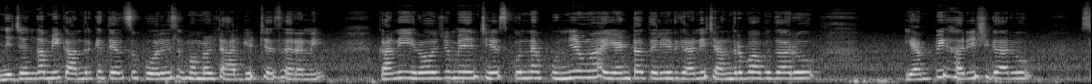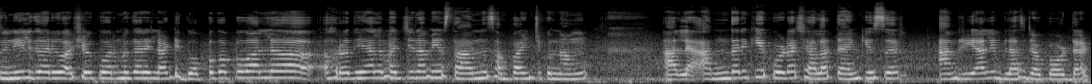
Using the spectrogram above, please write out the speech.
నిజంగా మీకు అందరికీ తెలుసు పోలీసులు మమ్మల్ని టార్గెట్ చేశారని. కానీ ఈరోజు మేము చేసుకున్న పుణ్యం ఏంటో తెలియదు కానీ చంద్రబాబు గారు ఎంపీ హరీష్ గారు సునీల్ గారు అశోక్ వర్మ గారు ఇలాంటి గొప్ప గొప్ప వాళ్ళ హృదయాల మధ్యన మేము స్థానం సంపాదించుకున్నాము. అలా అందరికీ కూడా చాలా thank you sir. I'm really blessed about that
